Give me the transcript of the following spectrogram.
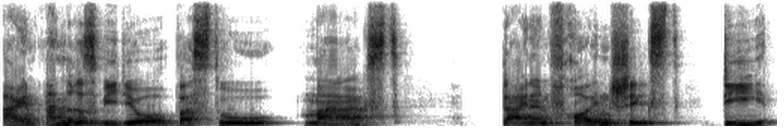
ein anderes Video, was du magst, deinen Freunden schickst, die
